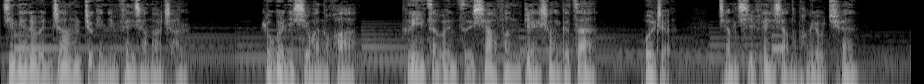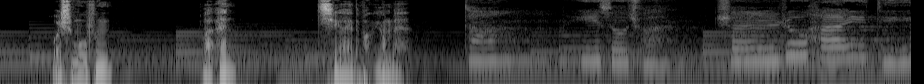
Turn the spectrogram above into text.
今天的文章就给您分享到这儿。如果你喜欢的话，可以在文字下方点上一个赞，或者将其分享到朋友圈。我是沐风，晚安，亲爱的朋友们。当一艘船沉入海底，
